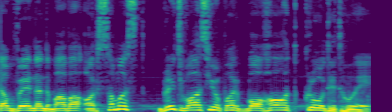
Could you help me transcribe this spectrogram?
तब वे नंद बाबा और समस्त ब्रिजवासियों पर बहुत क्रोधित हुए।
